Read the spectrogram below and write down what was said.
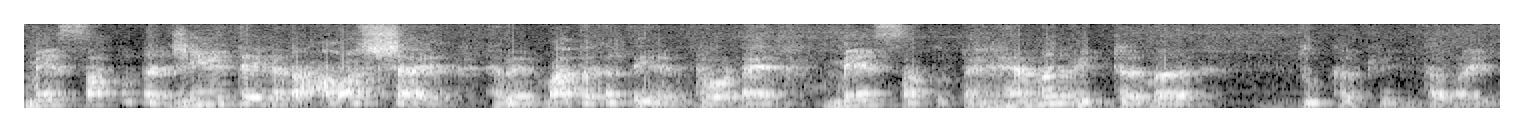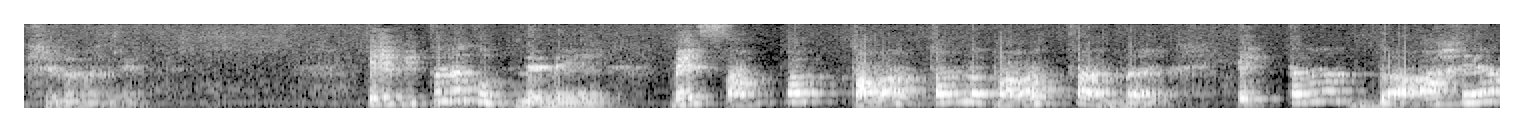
මේ සතුට ජීවිතයකට අවශ්‍යයි. හැබැයි මතක තියෙන්න ඕනේ මේ සතුට හැම විටම දුකකින් තමයි කෙලවර වෙන්නේ. ඒ විතරකුත් නෙමේ මේ සම්පත් පවත්වන්න පවත්වන්න එක්තරා 10ක්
